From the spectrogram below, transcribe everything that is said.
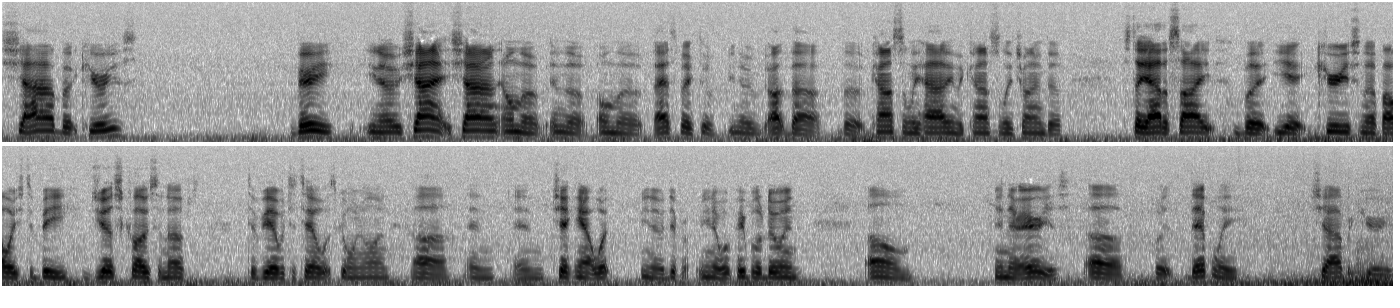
Shy but curious. Very, you know, shy, shy on the in the on the aspect of you know uh, the the constantly hiding, the constantly trying to stay out of sight, but yet curious enough always to be just close enough to be able to tell what's going on uh, and and checking out what you know different you know what people are doing um, in their areas. Uh, but definitely shy but curious,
